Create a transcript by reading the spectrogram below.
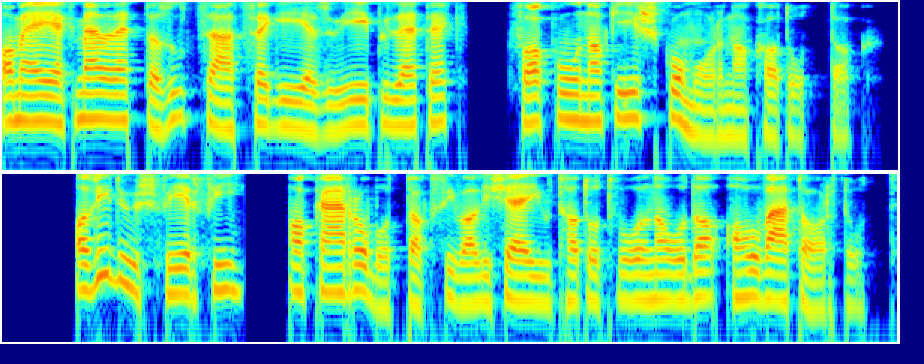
amelyek mellett az utcát szegélyező épületek fakónak és komornak hatottak. Az idős férfi akár robottaxival is eljuthatott volna oda, ahová tartott.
